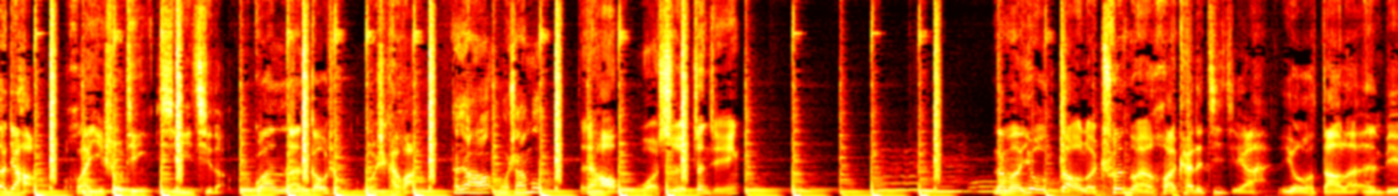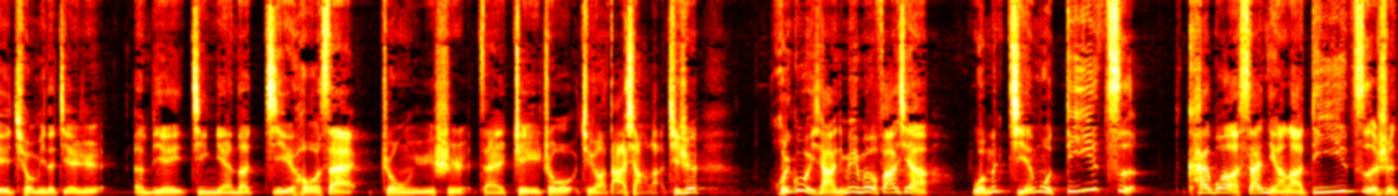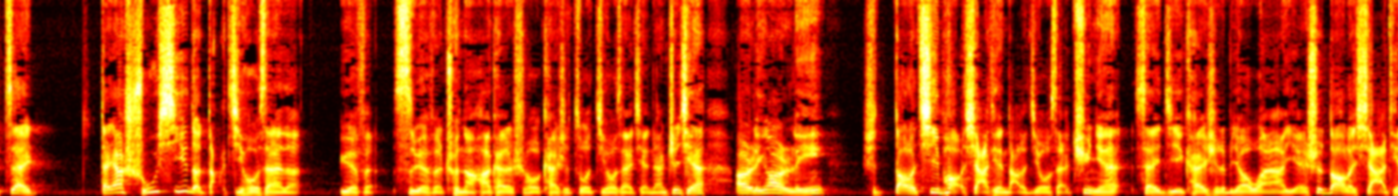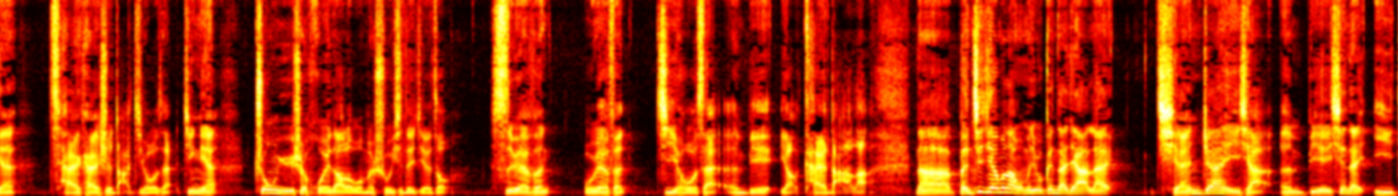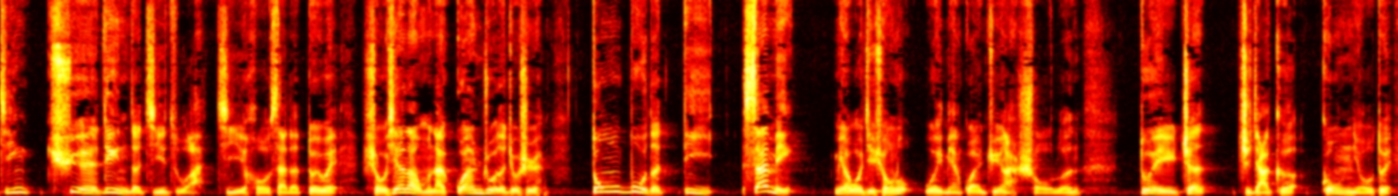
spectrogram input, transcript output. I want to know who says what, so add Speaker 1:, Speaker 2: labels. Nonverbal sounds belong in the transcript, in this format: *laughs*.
Speaker 1: 大家好，欢迎收听新一期的《观篮高手》，我是开花。
Speaker 2: 大家好，我是安木。
Speaker 3: 大家好，我是正经。
Speaker 1: 那么又到了春暖花开的季节啊，又到了 NBA 球迷的节日，NBA 今年的季后赛终于是在这一周就要打响了。其实回顾一下，你们有没有发现啊？我们节目第一次开播了三年了，第一次是在大家熟悉的打季后赛的月份，四月份春暖花开的时候开始做季后赛前瞻。之前二零二零是到了气泡夏天打的季后赛，去年赛季开始的比较晚啊，也是到了夏天才开始打季后赛。今年终于是回到了我们熟悉的节奏，四月份、五月份季后赛 NBA 要开打了。那本期节目呢，我们就跟大家来。前瞻一下 NBA 现在已经确定的几组啊季后赛的对位。首先呢，我们来关注的就是东部的第三名密尔沃基雄鹿卫冕冠军啊，首轮对阵芝加哥公牛队。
